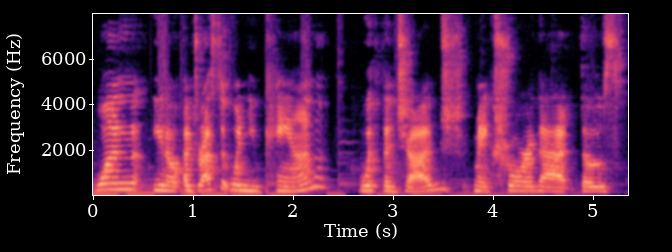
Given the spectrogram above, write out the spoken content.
One, you know, address it when you can with the judge. Make sure that those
